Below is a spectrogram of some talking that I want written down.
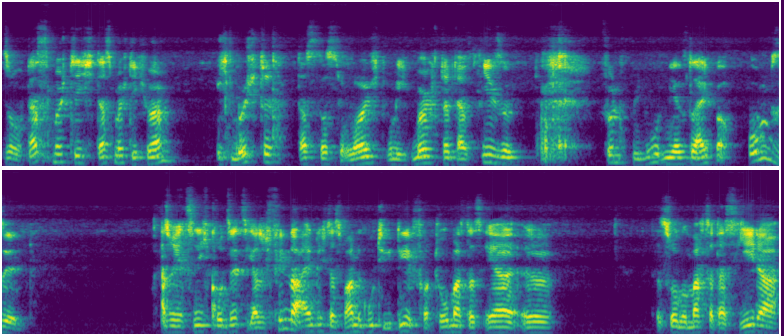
So, das möchte ich, das möchte ich hören. Ich möchte, dass das so läuft und ich möchte, dass diese fünf Minuten jetzt gleich mal um sind. Also jetzt nicht grundsätzlich. Also ich finde eigentlich, das war eine gute Idee von Thomas, dass er äh, das so gemacht hat, dass jeder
